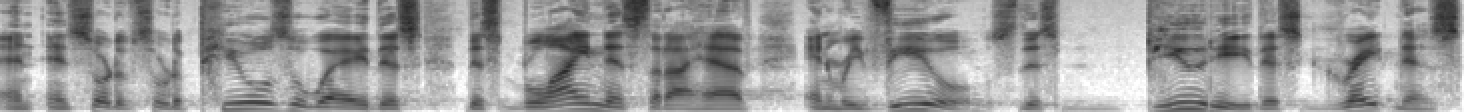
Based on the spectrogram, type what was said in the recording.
and, and sort of sort of peels away this, this blindness that I have and reveals this beauty, this greatness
